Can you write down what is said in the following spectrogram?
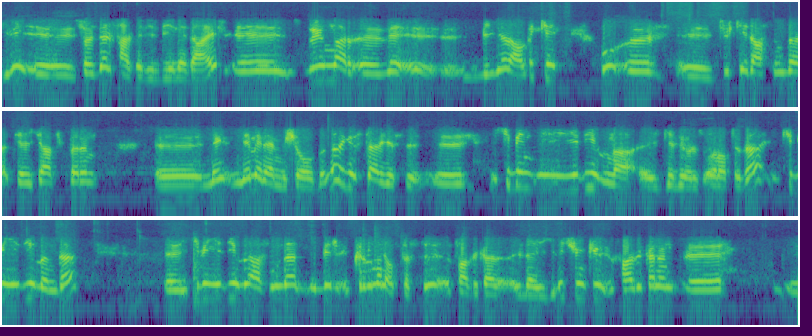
gibi e, sözler sarf edildiğine dair e, duyumlar e, ve e, bilgiler aldık ki bu e, e, Türkiye'de aslında tehlike atıkların e, ne, ne menenmiş olduğunda da göstergesi. E, 2007 yılına e, geliyoruz o noktada. 2007 yılında 2007 yılı aslında bir kırılma noktası fabrika ile ilgili. Çünkü fabrikanın e, e,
